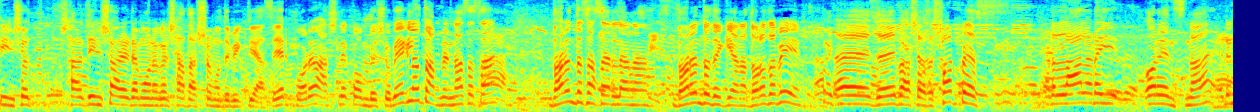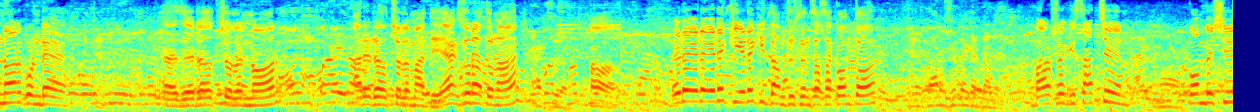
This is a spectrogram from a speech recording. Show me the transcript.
তিনশো, সাড়ে তিনশো, আর এটা মনে করেন সাতাশশোর মধ্যে বিক্রি আছে। এরপরে আসলে কম বেশি হবে। এগুলো তো আপনার না, চাচা? ধরেন তো, চাচা না। ধরেন তো দেখি, আনা। ধরা যাবে? এই যে, এই আছে শর্ট পেস এটা লাল, এটা অরেঞ্জ না? এটা নর কোনটা? এটা হচ্ছে নর, আর এটা হচ্ছে মাদি। এক জোড়া তো না? হ্যাঁ। এটা এটা এটা কি এটা কি দাম তুলছেন চাচা কম তো? বারোশো বারোশো কি চাচ্ছেন? কম বেশি?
